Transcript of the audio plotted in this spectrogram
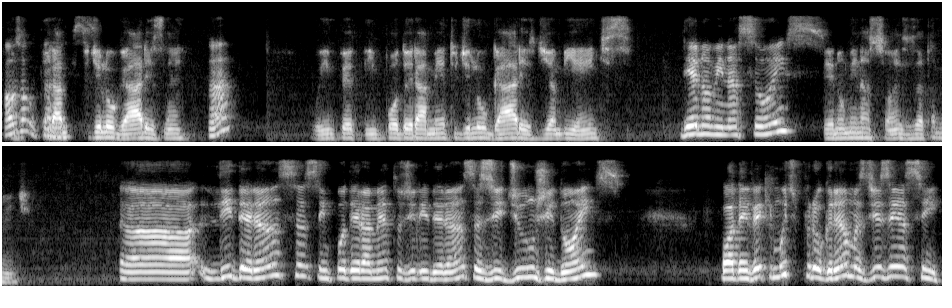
Aos altares. De lugares, né? Hã? O empoderamento de lugares, de ambientes. Denominações. Denominações, exatamente. Uh, lideranças, empoderamento de lideranças e de ungidões. Podem ver que muitos programas dizem assim:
